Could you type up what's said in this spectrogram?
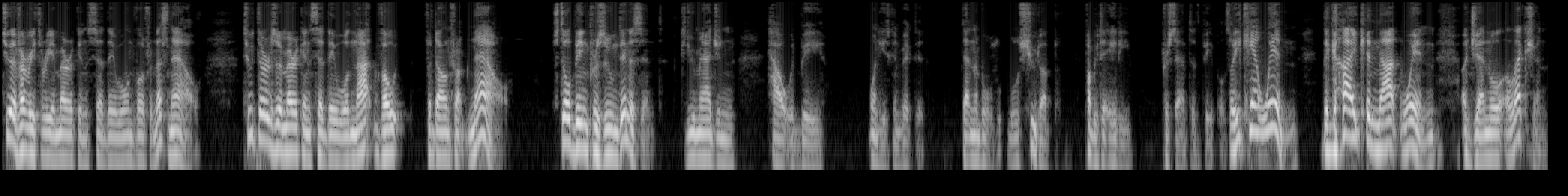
two of every three Americans said they won't vote for him. That's now. Two thirds of Americans said they will not vote for Donald Trump now, still being presumed innocent. Could you imagine how it would be when he's convicted. That number will, will shoot up probably to 80% of the people. So he can't win. The guy cannot win a general election.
